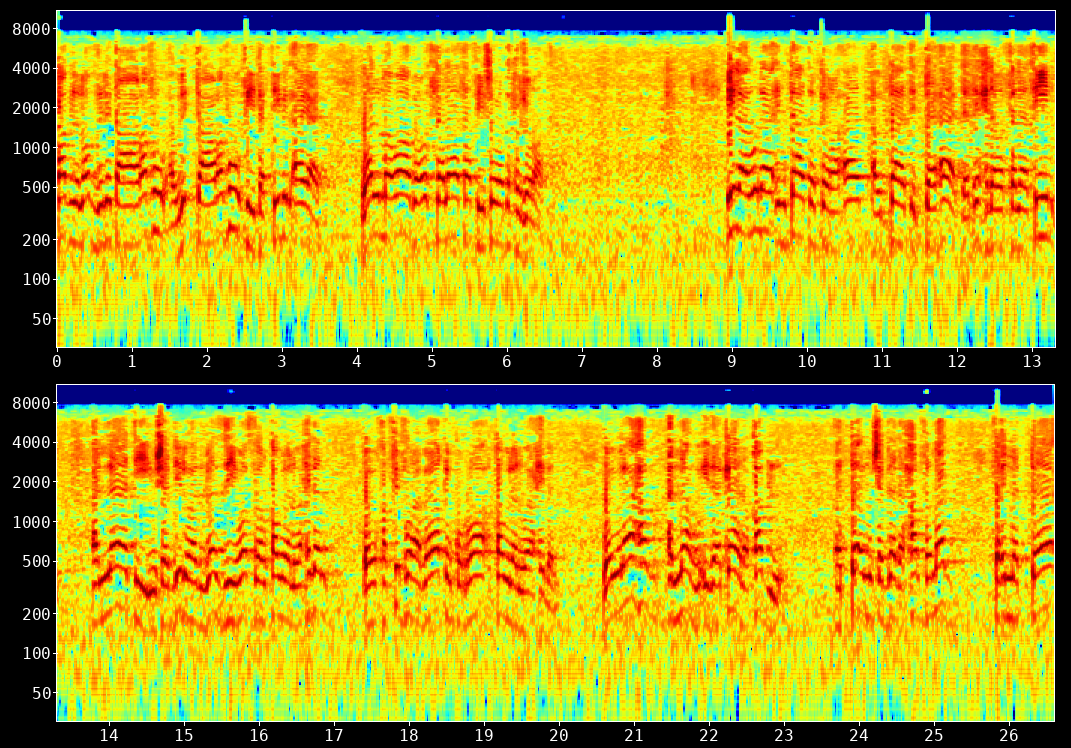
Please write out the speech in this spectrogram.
قبل لفظ لتعارفوا أو للتعارفوا في ترتيب الآيات. والمواضع الثلاثة في سورة الحجرات. إلى هنا انتهت القراءات أو انتهت التاءات الإحدى والثلاثين التي يشددها البزي وصلا قولا واحدا ويخففها باقي القراء قولا واحدا. ويلاحظ أنه إذا كان قبل التاء المشددة حرف مد فإن التاء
